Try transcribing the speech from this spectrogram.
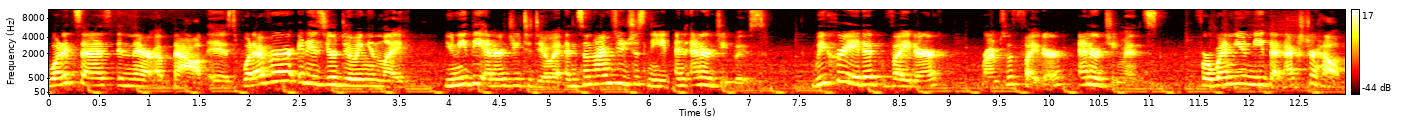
What it says in there about is whatever it is you're doing in life, you need the energy to do it. And sometimes you just need an energy boost. We created Viter, rhymes with fighter, energy mints for when you need that extra help.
